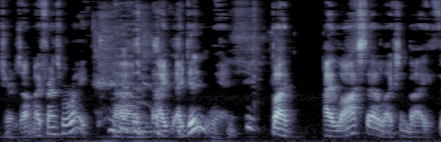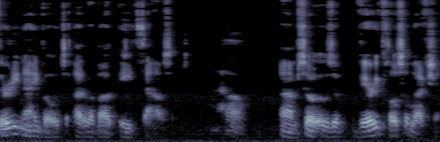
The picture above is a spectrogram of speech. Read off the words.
turns out my friends were right. Um, I, I, didn't win, but I lost that election by 39 votes out of about 8,000. Wow. Um, so it was a very close election.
